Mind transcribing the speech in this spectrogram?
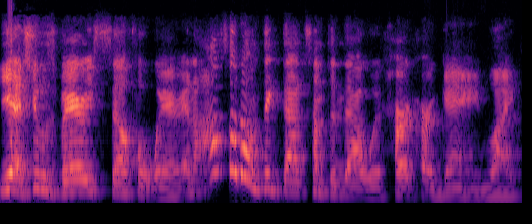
Yeah, she was very self-aware, and I also don't think that's something that would hurt her game. Like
